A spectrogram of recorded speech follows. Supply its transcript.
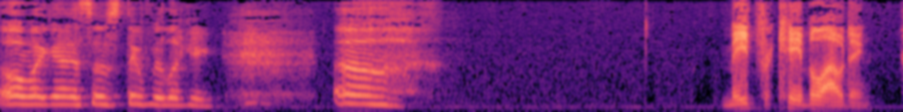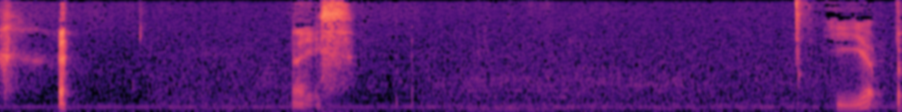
oh my god, it's so stupid looking. Oh. Made for cable outing. nice. Yep.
